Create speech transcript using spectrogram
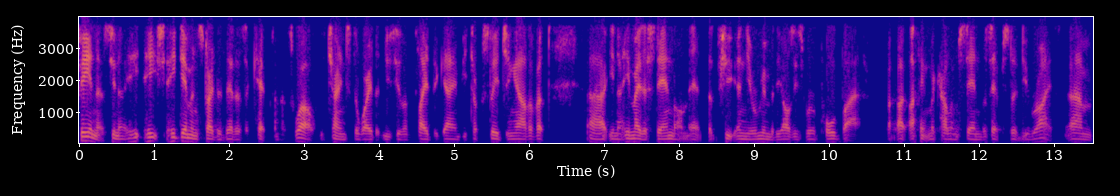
fairness, you know, he, he he demonstrated that as a captain as well. He changed the way that New Zealand played the game. He took sledging out of it. Uh, you know, he made a stand on that. But few, and you remember the Aussies were appalled by it. But I, I think McCullum's stand was absolutely right. Um,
